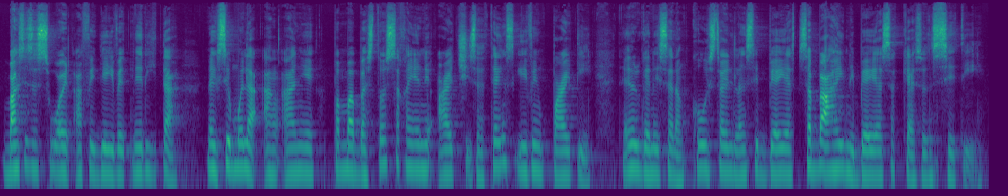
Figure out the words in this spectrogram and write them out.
Base sa sworn affidavit ni Rita, nagsimula ang anye pambabastos sa kanya ni Archie sa Thanksgiving party na inorganisa ng co-star nilang si Bea sa bahay ni Bea sa Quezon City.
